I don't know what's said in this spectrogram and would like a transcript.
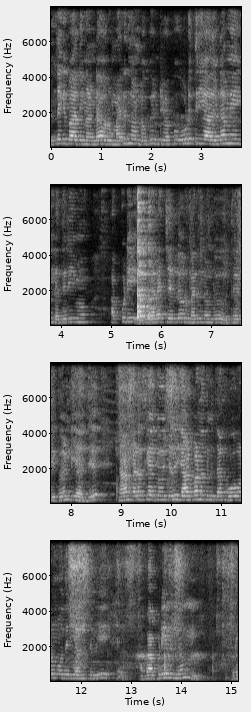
இன்றைக்கு பார்த்தீங்கன்னா ஒரு மருந்து இன்றைய அப்போ ஓடி தெரியாத இடமே இல்லை தெரியுமோ? அப்படி ஒரு விளைச்சல்ல ஒரு மருந்து தேடி வேண்டியாச்சு. நான் கடைசியாக ஜோதிச்சது யாழ்ப்பாணத்துக்கு தான் போகணுமோ தெரியான்னு சொல்லி. அப்போ அப்படி இருந்தும் ஒரு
